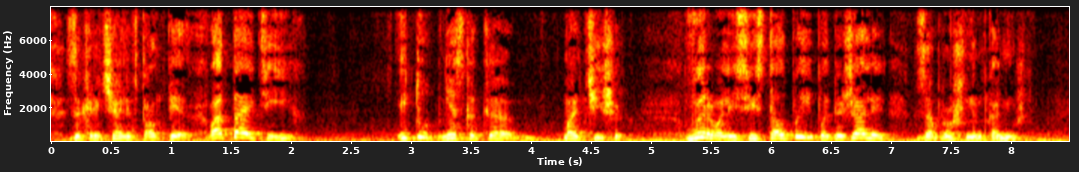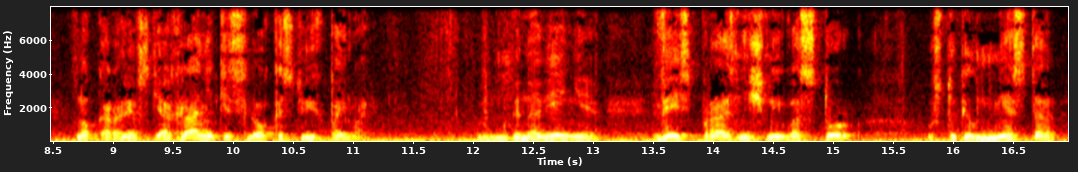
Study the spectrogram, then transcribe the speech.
– закричали в толпе. «Хватайте их!» И тут несколько мальчишек вырвались из толпы и побежали к заброшенным конюшням. Но королевские охранники с легкостью их поймали. В мгновение весь праздничный восторг уступил место –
